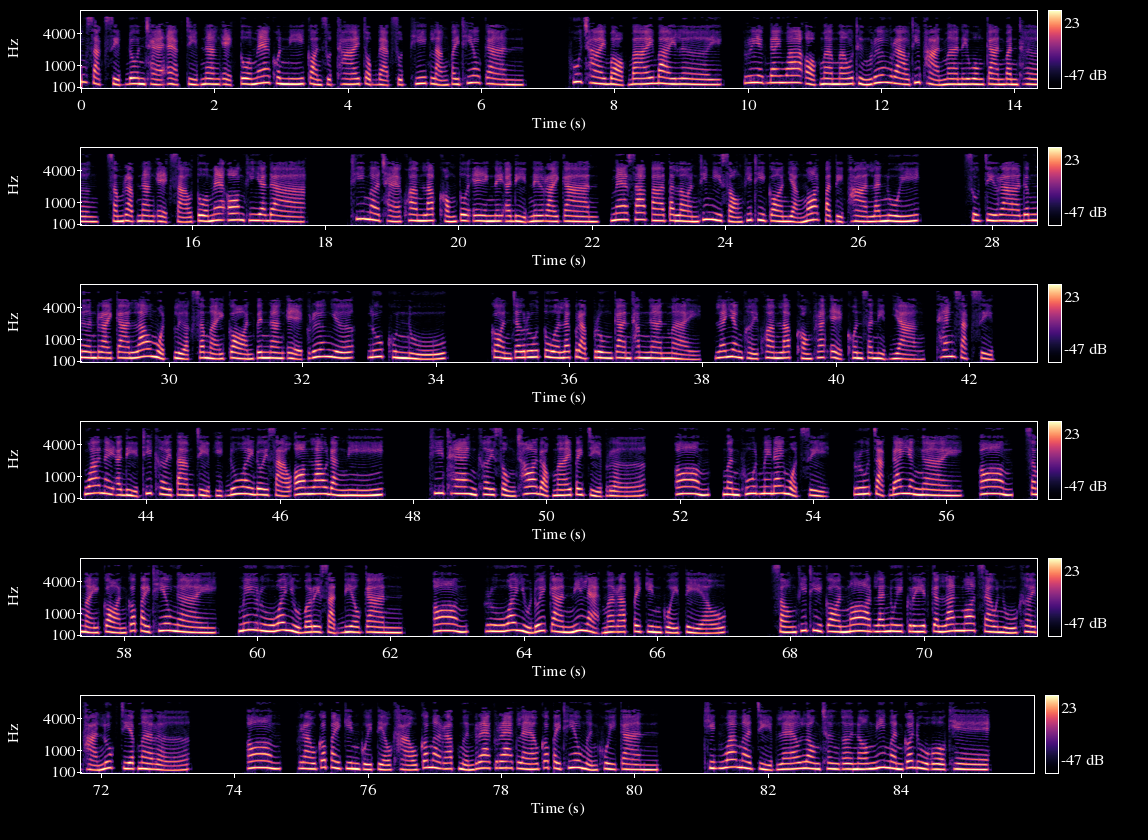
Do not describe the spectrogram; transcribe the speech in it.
งศักดิ์สิทธิ์โดนแฉแอบจีบนางเอกตัวแม่คนนี้ก่อนสุดท้ายจบแบบสุดพีคหลังไปเที่ยวกัน ผู้ชายบอกบายบายเลย เรียกได้ว่าออกมาเมาถึงเรื่องราวที่ผ่านมาในวงการบันเทิงสำหรับนางเอกสาวตัวแม่อ้อมทิยดา ที่มาแฉความลับของตัวเองในอดีตในรายการ แม่ซาปาตลอนที่มีสองพิธีกรอย่างมอดปฏิพานและนุย้ย สุจิราดำเนินรายการเล่าหมดเปลือกสมัยก่อนเป็นนางเอกเรื่องเยอะ ลูกคุณหนู ก่อนจะรู้ตัวและปรับปรุงการทำงานใหม่ และยังเผยความลับของพระเอกคนสนิทอย่าง แท่งศักดิ์สิทธิ์ ว่าในอดีตที่เคยตามจีบอีกด้วยโดยสาวอ้อมเล่าดังนี้ ที่แท่งเคยส่งช่อดอกไม้ไปจีบเหรอ อ้อม มันพูดไม่ได้หมดสิ รู้จักได้ยังไง อ้อม สมัยก่อนก็ไปเที่ยวไง ไม่รู้ว่าอยู่บริษัทเดียวกัน อ้อม รู้ว่าอยู่ด้วยกันนี่แหละมารับไปกินก๋วยเตี๋ยวสองพิธีกรมอดและนุยกรีดกันลั่นมอดแซวหนูเคยผ่านลูกเจี๊ยบมาเหรอ อ้อม เราก็ไปกินก๋วยเตี๋ยวเขาก็มารับเหมือนแรกๆแล้วก็ไปเที่ยวเหมือนคุยกัน คิดว่ามาจีบแล้วลองเชิงเออน้องนี่มันก็ดูโอเค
